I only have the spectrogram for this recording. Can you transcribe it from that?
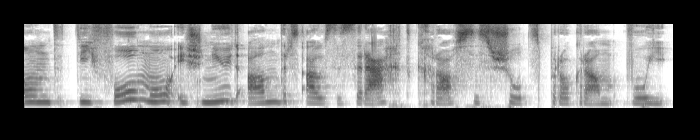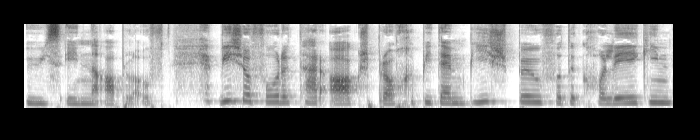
Und die FOMO ist nichts anderes als ein recht krasses Schutzprogramm, wo in uns innen abläuft. Wie schon vorher angesprochen, bei dem Beispiel von der Kollegin,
